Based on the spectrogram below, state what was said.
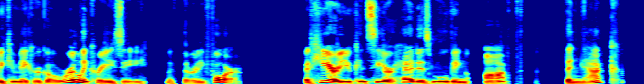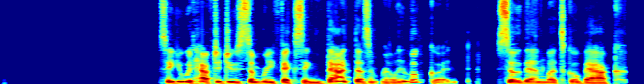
We can make her go really crazy with 34. But here you can see her head is moving off the neck. So you would have to do some refixing. That doesn't really look good. So then let's go back.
